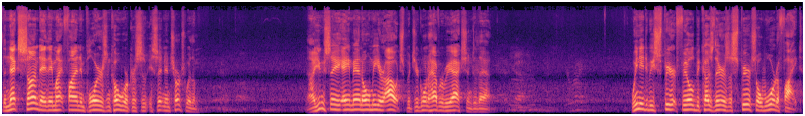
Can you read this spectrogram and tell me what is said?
the next Sunday they might find employers and coworkers sitting in church with them. Now you can say amen, oh me, or ouch, but you're going to have a reaction to that. We need to be spirit filled because there is a spiritual war to fight.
